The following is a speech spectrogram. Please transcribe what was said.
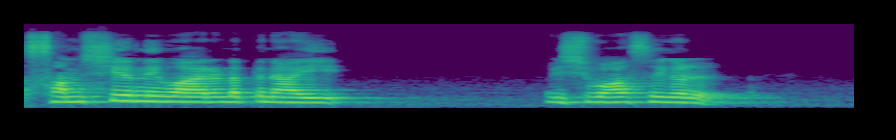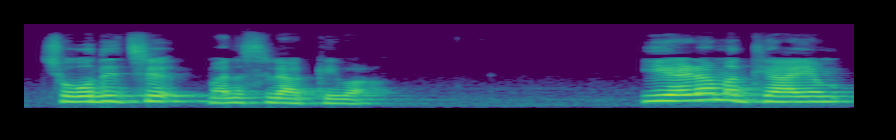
സംശയ നിവാരണത്തിനായി വിശ്വാസികൾ ചോദിച്ച് മനസ്സിലാക്കിയവ. ഈ ഏഴാം അധ്യായം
